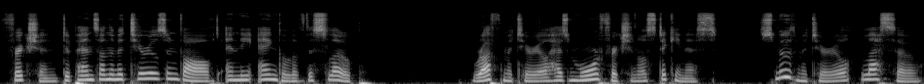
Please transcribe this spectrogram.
Friction depends on the materials involved and the angle of the slope. Rough material has more frictional stickiness, smooth material less so.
